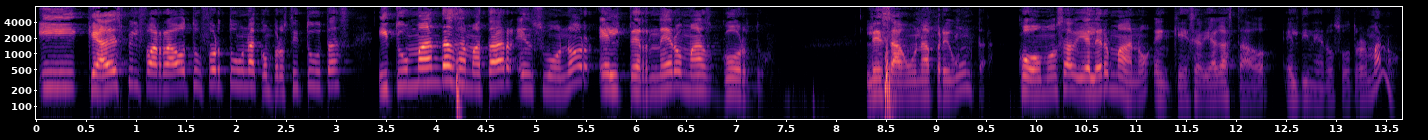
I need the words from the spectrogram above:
y que ha despilfarrado tu fortuna con prostitutas y tú mandas a matar en su honor el ternero más gordo. Les hago una pregunta. ¿Cómo sabía el hermano en qué se había gastado el dinero su otro hermano?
